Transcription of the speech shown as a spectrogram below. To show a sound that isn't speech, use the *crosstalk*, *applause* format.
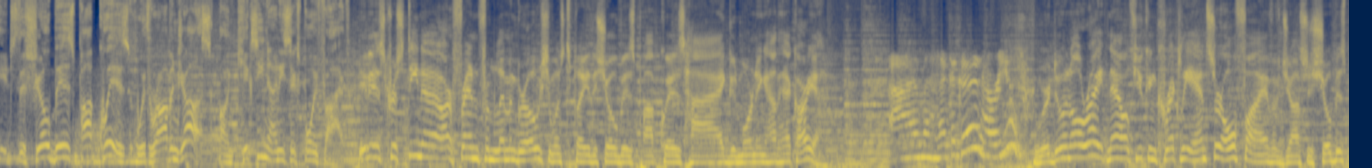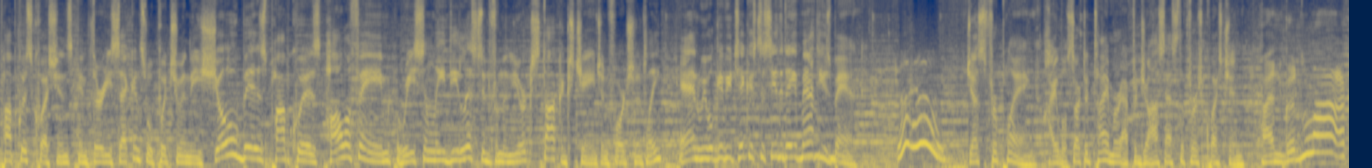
It's the Showbiz Pop Quiz with Robin Joss on KyXy 96.5. It is Christina, our friend from Lemon Grove. She wants to play the Showbiz Pop Quiz. Hi, good morning. How the heck are you? I'm hecka good. How are you? We're doing all right. Now, if you can correctly answer all five of Joss's Showbiz Pop Quiz questions in 30 seconds, we'll put you in the Showbiz Pop Quiz Hall of Fame, recently delisted from the New York Stock Exchange, unfortunately. And we will give you tickets to see the Dave Matthews Band. Woohoo! Just for playing. I will start the timer after Joss asks the first question. And good luck!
